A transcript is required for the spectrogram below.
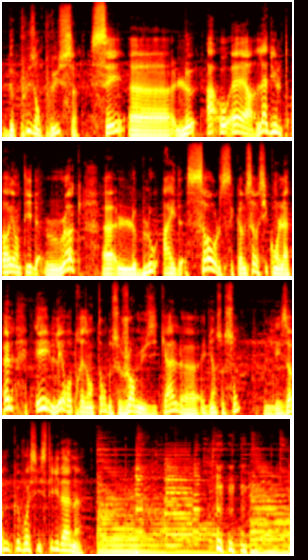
de plus en plus. C'est euh, le AOR, l'Adult Oriented Rock, euh, le Blue Eyed Soul, c'est comme ça aussi qu'on l'appelle. Et les représentants de ce genre musical, eh bien, ce sont les hommes que voici, Steely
